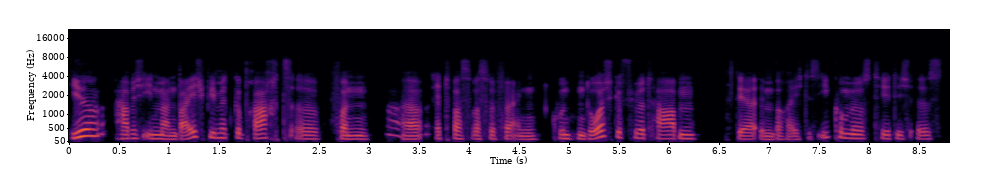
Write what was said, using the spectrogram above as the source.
Hier habe ich Ihnen mal ein Beispiel mitgebracht äh, von äh, etwas, was wir für einen Kunden durchgeführt haben, der im Bereich des E-Commerce tätig ist.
